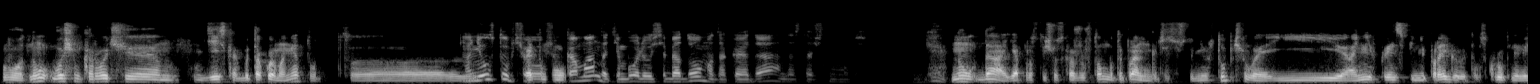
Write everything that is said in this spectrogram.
Вот, ну, в общем, короче, здесь как бы такой момент тут. Э, ну, неуступчивая, поэтому... в общем, команда, тем более у себя дома такая, да, достаточно вот ну да, я просто еще скажу в том, вот ты правильно говоришь, что неуступчивые, и они, в принципе, не проигрывают там с крупными...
